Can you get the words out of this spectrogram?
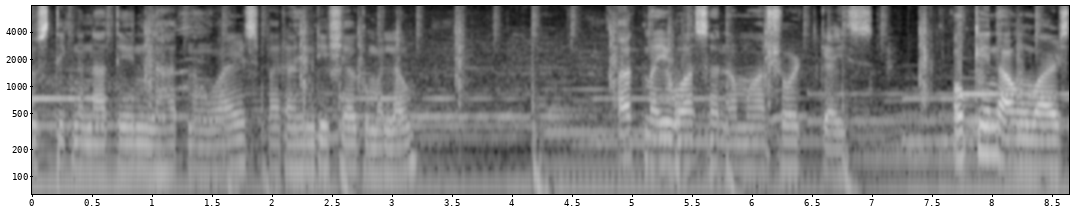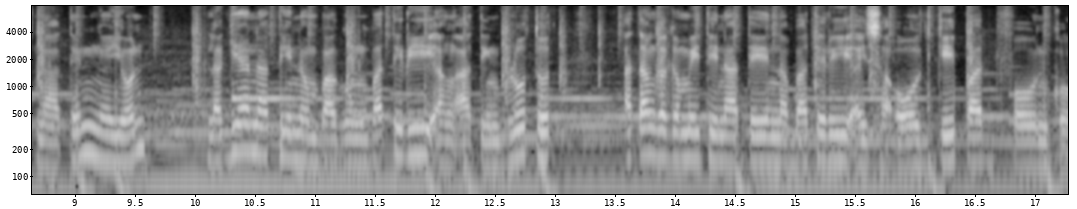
stick na natin lahat ng wires para hindi siya gumalaw. At maiwasan ang mga short guys. Okay na ang wires natin ngayon. Lagyan natin ng bagong battery ang ating Bluetooth at ang gagamitin natin na battery ay sa old keypad phone ko.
